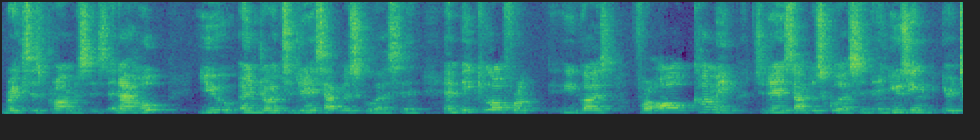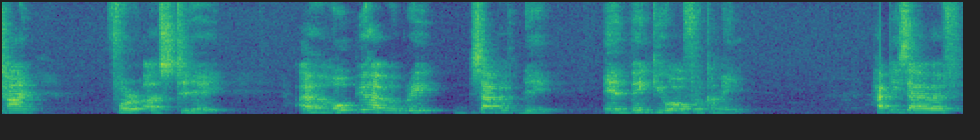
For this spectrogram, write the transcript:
breaks his promises. And I hope you enjoyed today's Sabbath school lesson. And thank you all for you guys for all coming to today's Sabbath school lesson and using your time for us today. I hope you have a great Sabbath day and thank you all for coming. Happy Sabbath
